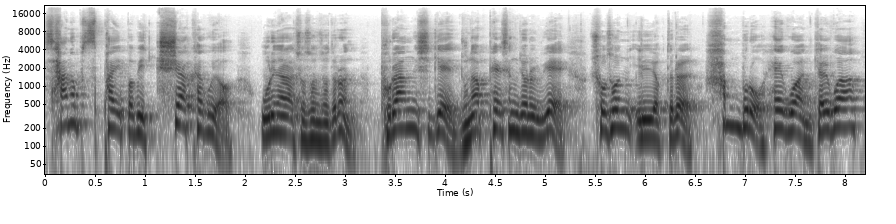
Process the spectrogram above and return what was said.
산업 스파이법이 취약하고요 우리나라 조선소들은 불황 시기에 눈앞의 생존을 위해 조선 인력들을 함부로 해고한 결과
